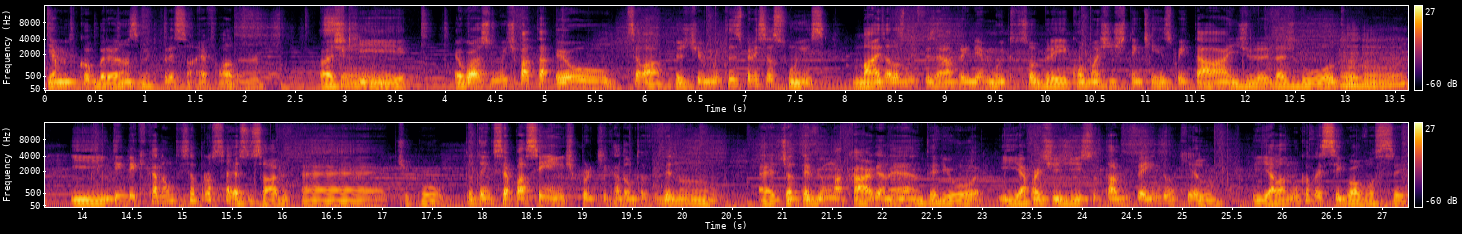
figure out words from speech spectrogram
E é muita cobrança, muita pressão. É foda, né? Eu acho Sim. que. Eu gosto muito de patar. Eu, sei lá, eu tive muitas experiências ruins, mas elas me fizeram aprender muito sobre como a gente tem que respeitar a individualidade do outro Uhum. e entender que cada um tem seu processo, sabe? É. Tipo, eu tenho que ser paciente porque cada um tá vivendo. é, já teve uma carga, né, anterior, e a partir disso tá vivendo aquilo. E ela nunca vai ser igual a você,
